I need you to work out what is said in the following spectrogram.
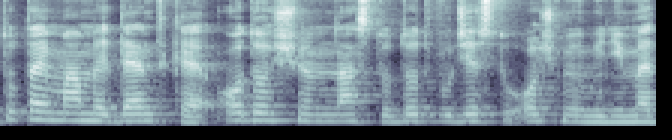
tutaj mamy dętkę od 18 do 28 mm.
